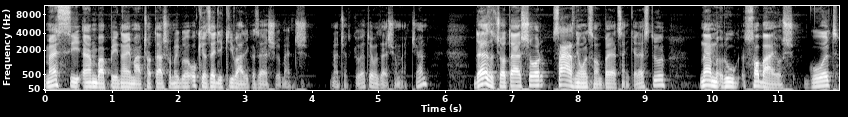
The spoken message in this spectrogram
Messi, Mbappé, Neymar csatás, amiből oké, az egyik kiválik az első meccs, meccset követően, az első meccsen, de ez a csatásor 180 percen keresztül nem rúg szabályos gólt,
